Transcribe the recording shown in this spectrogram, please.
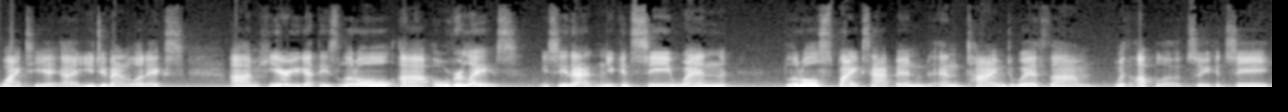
YT, uh, YouTube Analytics. Um, here you got these little uh, overlays. You see that? And you can see when little spikes happened and timed with, um, with upload. So you can see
